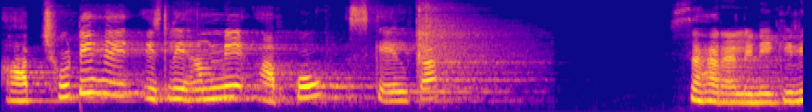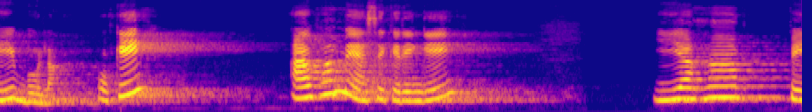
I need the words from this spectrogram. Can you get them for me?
आप छोटे हैं, इसलिए हमने आपको स्केल का सहारा लेने के लिए बोला, ओके? अब हम ऐसे करेंगे। यहाँ पे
